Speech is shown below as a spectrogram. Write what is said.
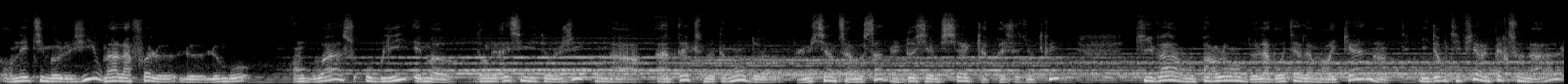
En étymologie, on a à la fois le, mot angoisse, oubli et mort. Dans les récits mythologiques, on a un texte notamment de Lucien de Samosat du deuxième siècle après Jésus-Christ, qui va, en parlant de la Bretagne américaine, identifier un personnage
